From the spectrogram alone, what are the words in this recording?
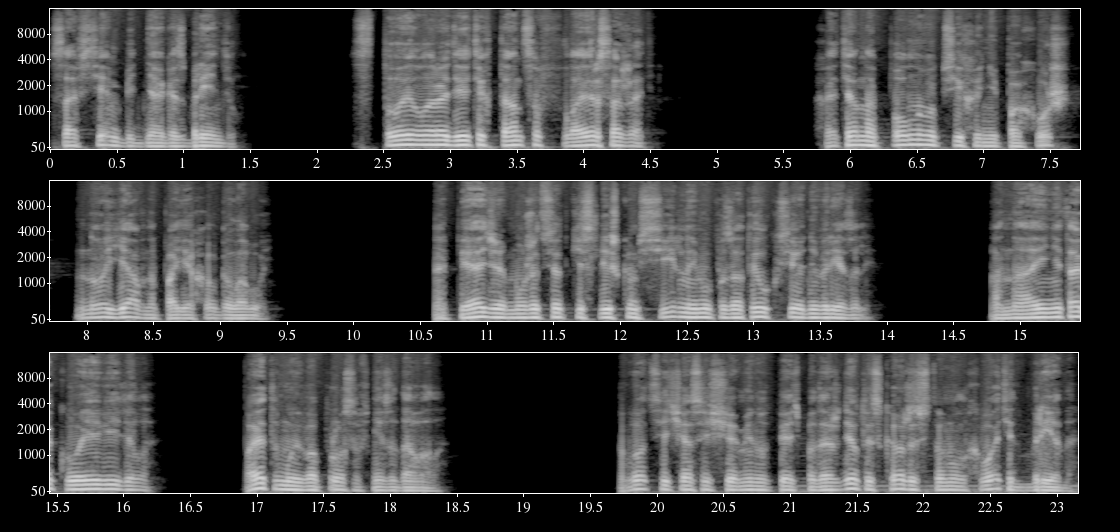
Совсем бедняга сбрендил. Стоило ради этих танцев флайер сажать. Хотя на полного психа не похож, но явно поехал головой. Опять же, может, все-таки слишком сильно ему по затылку сегодня врезали. Она и не такое видела, поэтому и вопросов не задавала. Вот сейчас еще минут пять подождет и скажет, что, мол, хватит бреда.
